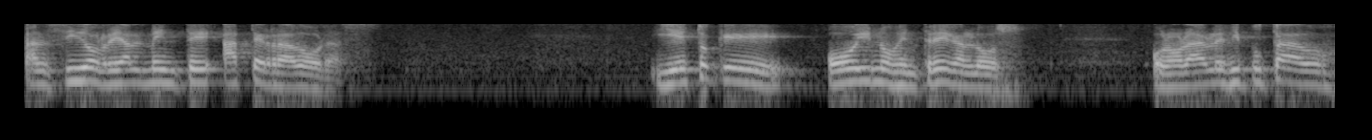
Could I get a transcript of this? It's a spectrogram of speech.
han sido realmente aterradoras. Y esto que hoy nos entregan los honorables diputados,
